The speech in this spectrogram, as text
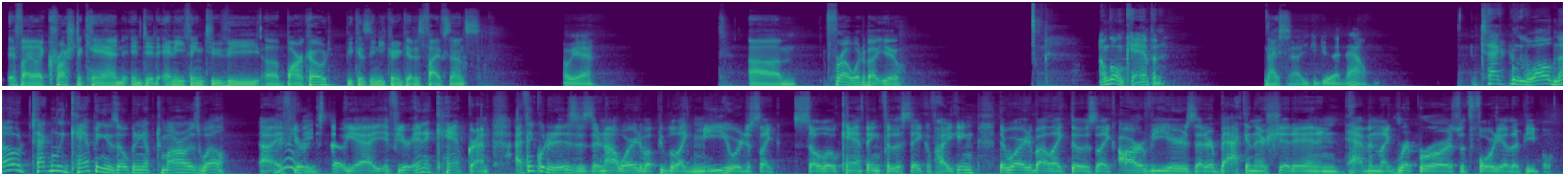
if I like crushed a can and did anything to the uh, barcode because then he couldn't get his five cents. oh yeah. Um, Fro, what about you? I'm going camping. Nice. Yeah, you can do that now. Technically, well, no. Technically, camping is opening up tomorrow as well. Uh, If you're so yeah, if you're in a campground, I think what it is is they're not worried about people like me who are just like solo camping for the sake of hiking. They're worried about like those like RVers that are backing their shit in and having like rip roars with 40 other people.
